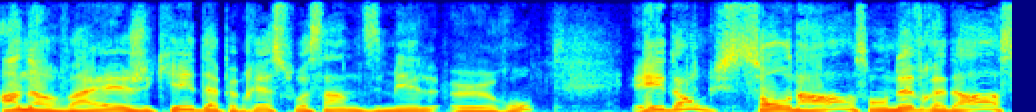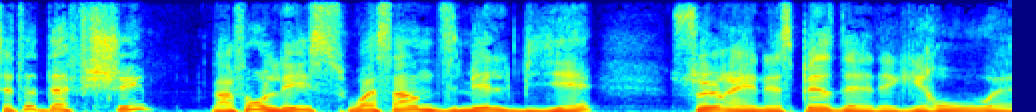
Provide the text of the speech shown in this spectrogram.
en Norvège, qui est d'à peu près 70 000 euros. Et donc, son art, son œuvre d'art, c'était d'afficher dans le fond, les 70 000 billets sur un espèce de, gros... dans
